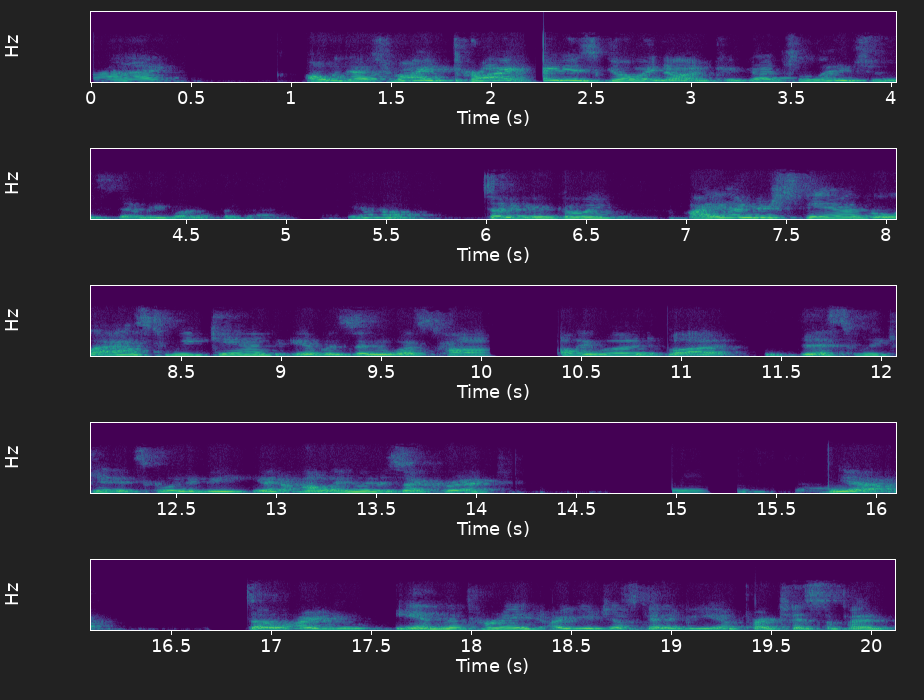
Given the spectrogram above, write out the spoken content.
Bye. Oh, that's right. Pride is going on. Congratulations everyone for that. Yeah. So you're going, I understand last weekend it was in West Hollywood, but this weekend it's going to be in Hollywood. Is that correct? Yeah. So are you in the parade? Or are you just going to be a participant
